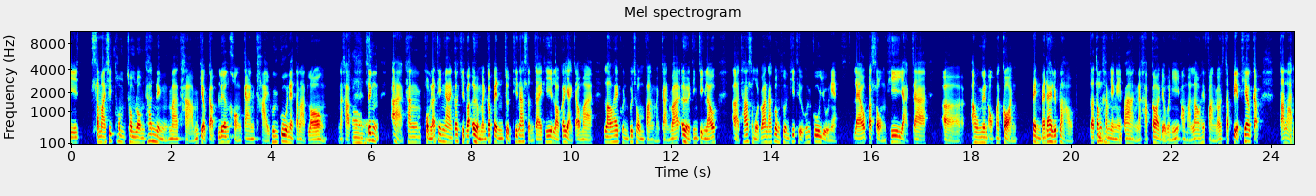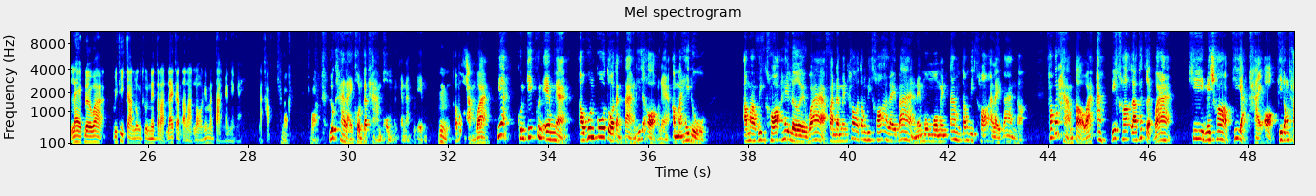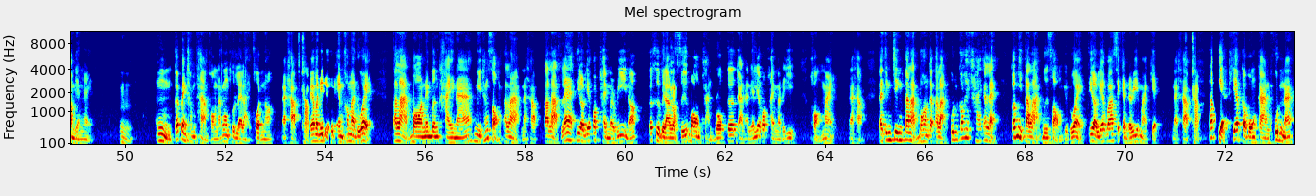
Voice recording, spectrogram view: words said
สมาชิกชมชมรมท่านหนึ่งมาถามเกี่ยวกับเรื่องของการขายหุ้นกู้ในตลาดรอง นะครับอ๋อซึ่งอ่าทางผมและทีมงานก็คิดว่าเออมันก็เป็นจุดที่น่าสนใจที่เราก็อยากจะเอามาเล่าให้คุณผู้ชมฟังเหมือนกันว่าเออจริง ๆ แล้วเอ่อถ้าสมมติว่านักลงทุนที่ถือหุ้นกู้อยู่เนี่ย แล้วประสงค์ที่อยากจะเอ่อเอาเงินออกมาก่อนเป็นไปได้หรือเปล่าจะต้องทำยังไงบ้างนะครับ ก็เดี๋ยววันนี้เอามาเล่าให้ฟังแล้วจะเปรียบเทียบกับตลาดแรกด้วยว่าวิธีการลงทุนในตลาดแรกกับตลาดรองนี่มันต่างกันยังไงนะครับครับ ลูกค้าหลายคนก็ถามผมเหมือนกันนะคุณเอ็มอืมเขาบอกถามว่า เนี่ย คุณกิ๊กคุณเอ็มเนี่ยเอาหุ้นกู้ตัวต่างๆ ที่จะออกเนี่ย เอามาให้ดู เอามาวิเคราะห์ให้เลยว่าฟันดัมเ n นทัลต้องวิเคราะห์อะไรบ้าง ในมุมโมเมนตัมต้องวิเคราะห์อะไรบ้างเนาะเขาก็ถามต่อว่าอะวิเคราะห์แล้วถ้าเกิดว่าพี่ไม่ชอบพี่อยากขายออกพี่ต้องทำยังไง อืม อืม ก็เป็นคำถามของนักลงทุนหลาย ๆ คนเนาะนะครับครับแล้ววันนี้เดี๋ยวคุณเอ็มเข้ามาด้วย ตลาดบอลในเมืองไทยนะ มีทั้งสองตลาดนะครับ ตลาดแรกที่เราเรียกว่า primary เนาะก็คือเวลาเราซื้อบอลผ่านโบรกเกอร์กันอันนี้เรียกว่า primary ของใหม่นะครับ แต่จริง ๆ ตลาดบอลกับตลาดหุ้นก็คล้ายๆกันแหละ ก็มีตลาดมือสองอยู่ด้วย ที่เราเรียกว่า secondary market นะครับครับถ้าเปรียบเทียบกับวงการหุ้นนะ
